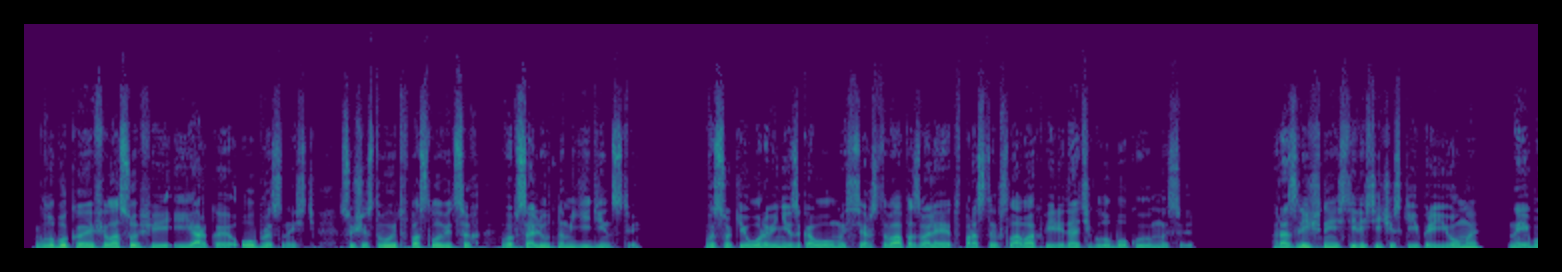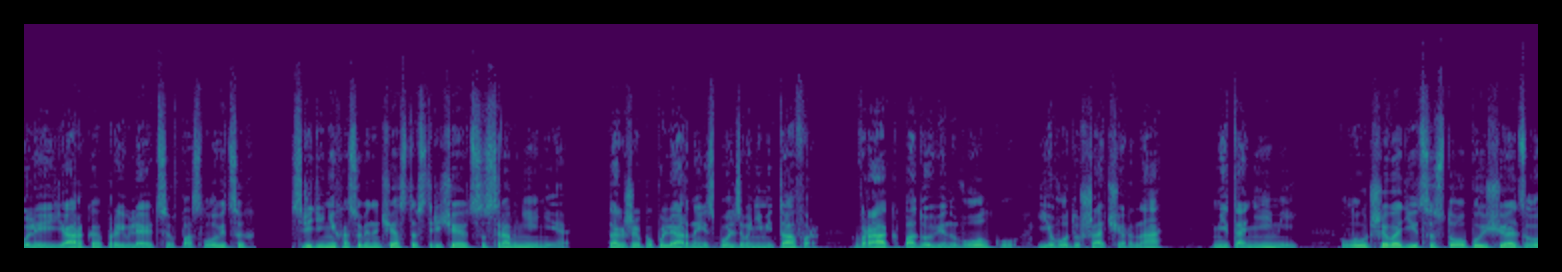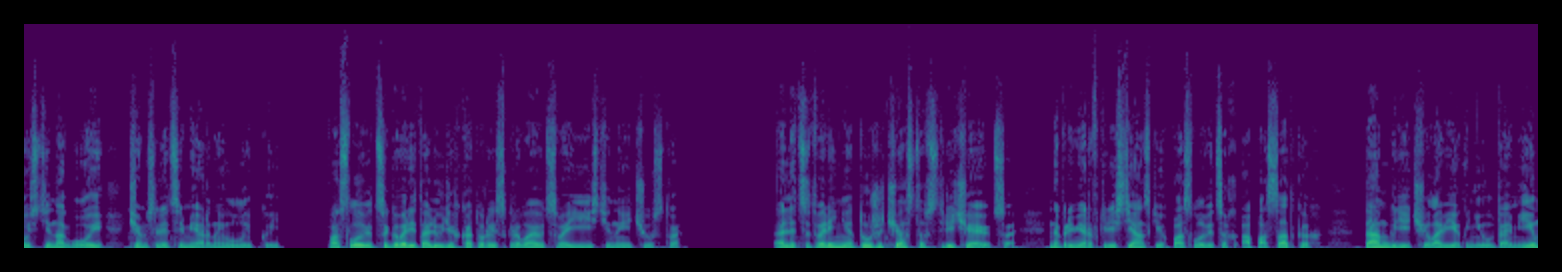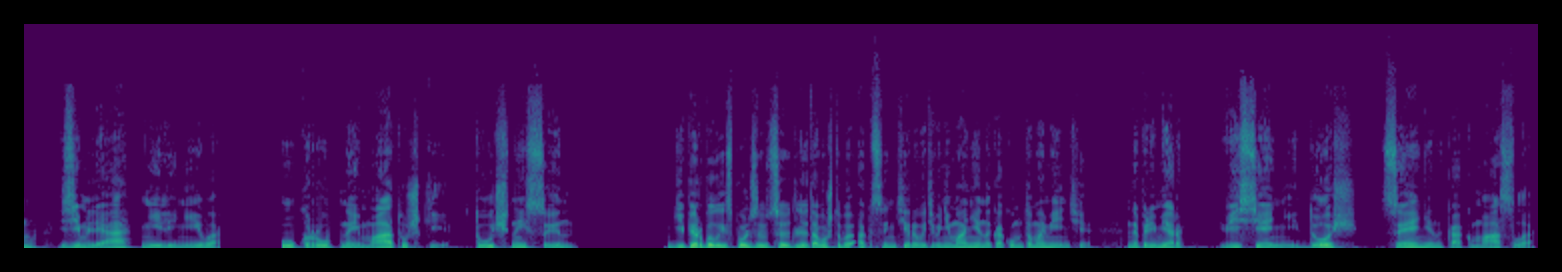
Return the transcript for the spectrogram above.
Глубокая философия и яркая образность существуют в пословицах в абсолютном единстве. Высокий уровень языкового мастерства позволяет в простых словах передать глубокую мысль. Различные стилистические приемы наиболее ярко проявляются в пословицах, среди них особенно часто встречаются сравнения. Также популярно использование метафор «враг подобен волку», «его душа черна», метонимий, Лучше водиться стопающую от злости ногой, чем с лицемерной улыбкой. Пословица говорит о людях, которые скрывают свои истинные чувства. Олицетворения тоже часто встречаются, например, в крестьянских пословицах о посадках, там, где человек неутомим, земля не ленива. У крупной матушки тучный сын. Гиперболы используются для того, чтобы акцентировать внимание на каком-то моменте. Например, Весенний дождь ценен, как масло.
